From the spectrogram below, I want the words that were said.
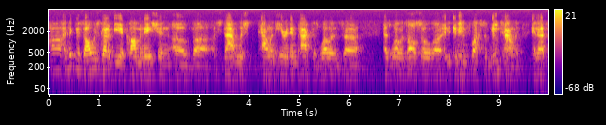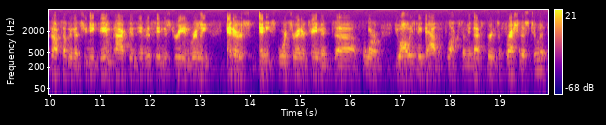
Uh, I think there's always got to be a combination of uh, established talent here at Impact, as well as uh, as well as also uh, an, an, influx of new talent. And that's not something that's unique to Impact in, in this industry and really enters any sports or entertainment uh, form. You always need to have a flux. I mean, that brings a freshness to it.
